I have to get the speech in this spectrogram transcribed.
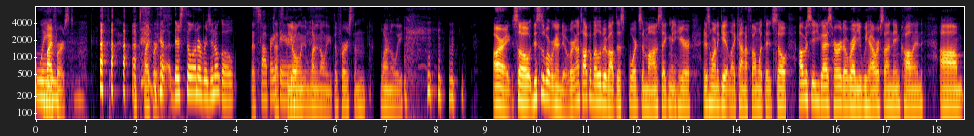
win. By first. It's by first. There's still an original goat. That's Stop right that's the only one and only, the first and one and only. All right, so this is what we're gonna do. We're gonna talk about a little bit about this sports and mom segment here. I just want to get like kind of fun with it. So obviously, you guys heard already. We have our son named Colin. Um,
